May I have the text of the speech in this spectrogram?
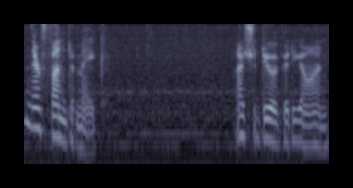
They're fun to make. I should do a video on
